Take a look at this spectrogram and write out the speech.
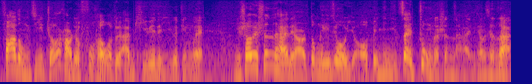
发动机正好就符合我对 MPV 的一个定位。你稍微身材点，动力就有，并且你再重的身材，你像现在，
